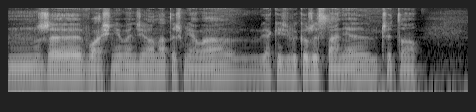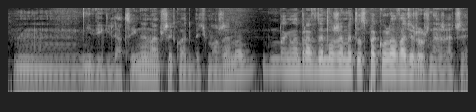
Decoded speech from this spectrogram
mm, że właśnie będzie ona też miała jakieś wykorzystanie, czy to inwigilacyjny na przykład, być może. No, tak naprawdę możemy tu spekulować różne rzeczy.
